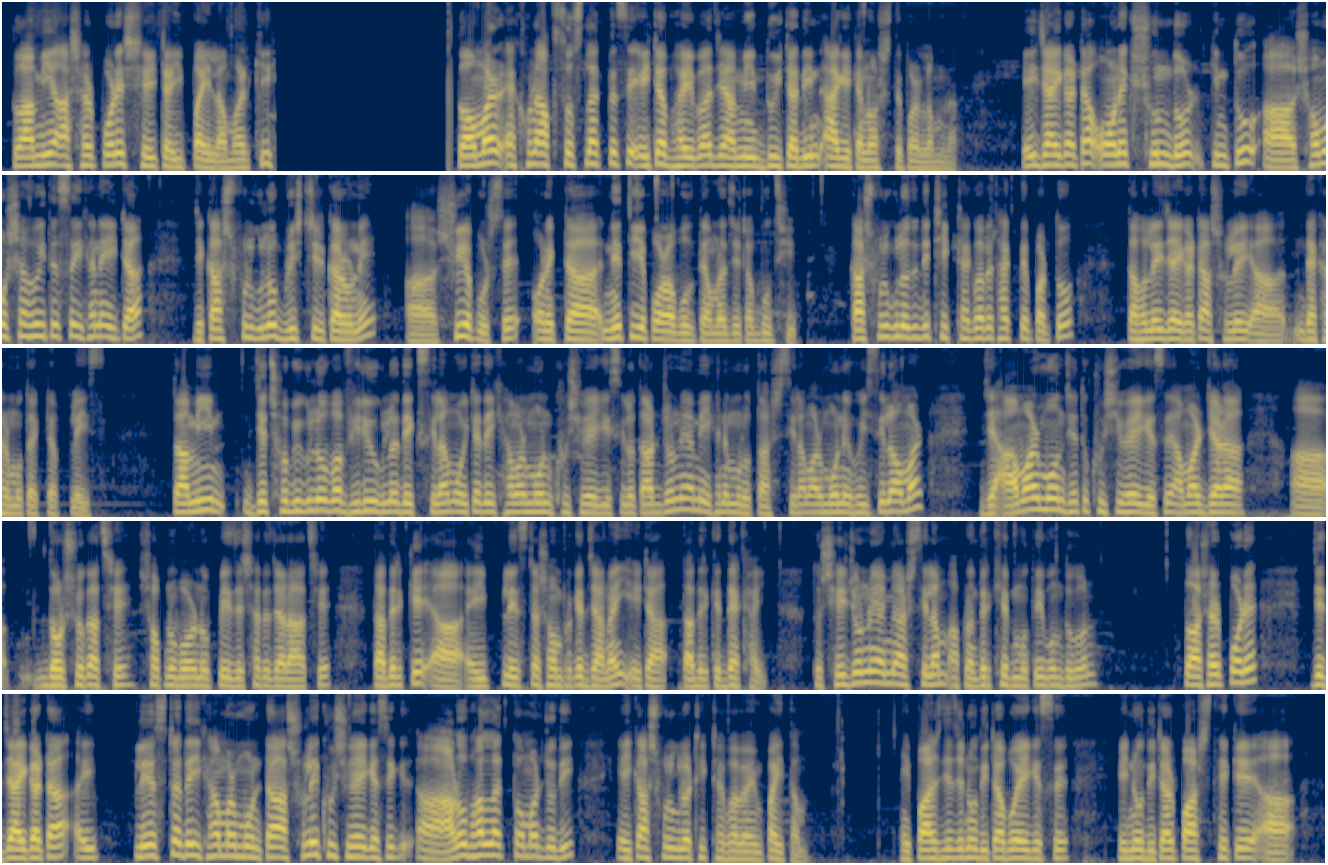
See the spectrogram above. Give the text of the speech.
তো আমি আসার পরে সেইটাই পাইলাম আর কি। তো আমার এখন আফসোস লাগতেছে এইটা ভাইবা যে আমি দুইটা দিন আগে কেন আসতে পারলাম না। এই জায়গাটা অনেক সুন্দর, কিন্তু সমস্যা হইতেছে এখানে এইটা যে কাশফুলগুলো বৃষ্টির কারণে শুয়ে পড়ছে, অনেকটা নেতিয়ে পড়া বলতে আমরা যেটা বুঝি। কাশফুলগুলো যদি ঠিকঠাকভাবে থাকতে পারতো তাহলে এই জায়গাটা আসলেই দেখার মতো একটা প্লেস তো আমি যে ছবিগুলো বা ভিডিওগুলো দেখছিলাম, ওইটা দেখে আমার মন খুশি হয়ে গেছিল। তার জন্য আমি এখানে মূলত আসছিলাম। আর মনে হয়েছিল আমার যে আমার মন যেহেতু খুশি হয়ে গেছে, আমার যারা দর্শক আছে, স্বপ্নবর্ণ পেজের সাথে যারা আছে, তাদেরকে এই প্লেসটা সম্পর্কে জানাই, এটা তাদেরকে দেখাই। তো সেই জন্যই আমি আসছিলাম আপনাদের খেদমতেই, বন্ধুগণ। তো আসার পরে যে জায়গাটা, এই প্লেসটা দেখে আমার মনটা আসলেই খুশি হয়ে গেছে। আরও ভালো লাগতো আমার যদি এই কাশফুলগুলো ঠিকঠাকভাবে আমি পাইতাম। এই পাশ দিয়ে যে নদীটা বয়ে গেছে এই নদীটার পাশ থেকে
